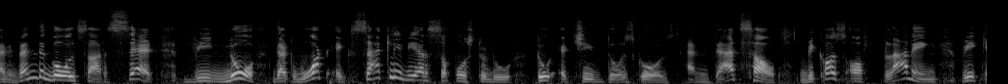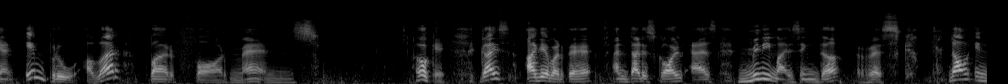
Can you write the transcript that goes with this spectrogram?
and when the goals are set we know that what exactly we are suppose to do to achieve those goals and that's how because of planning we can improve our performance okay guys आगे बढ़ते हैं। And that is called as minimizing the risk now in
